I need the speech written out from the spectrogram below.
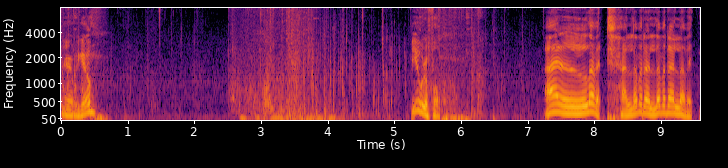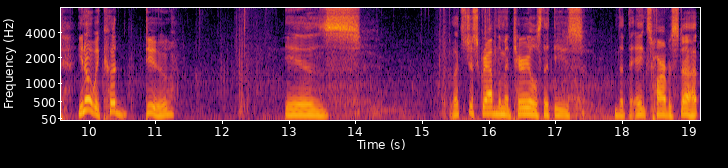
There we go. Beautiful. I love it. I love it. I love it. I love it. You know what we could do is let's just grab the materials that these that the inks harvest up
